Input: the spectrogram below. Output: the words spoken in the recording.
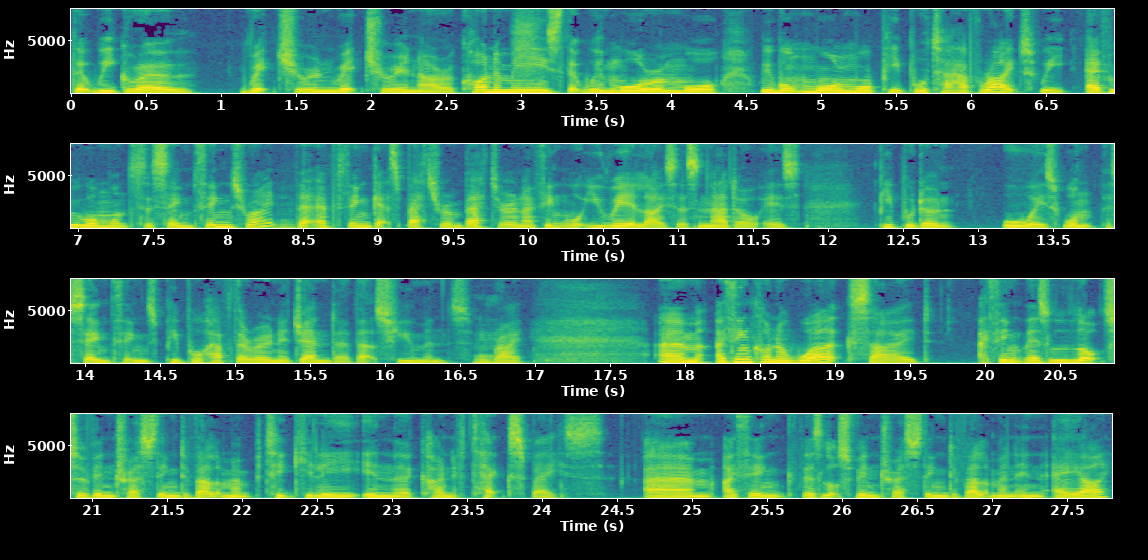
that we grow richer and richer in our economies, that we're more and more, we want more and more people to have rights. We Everyone wants the same things, right? Mm. That everything gets better and better. And I think what you realize as an adult is people don't always want the same things. People have their own agenda. That's humans, mm. right? Um, I think on a work side, I think there's lots of interesting development, particularly in the kind of tech space. Um, I think there's lots of interesting development in AI.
